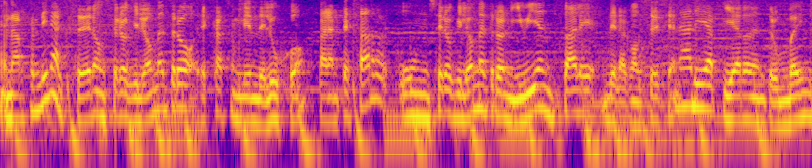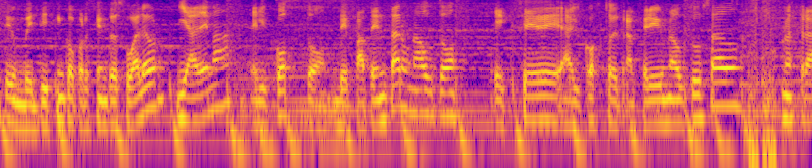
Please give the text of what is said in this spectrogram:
En Argentina acceder a un cero kilómetro es casi un bien de lujo. Para empezar, un cero kilómetro ni bien sale de la concesionaria, pierde entre un 20 y un 25% de su valor. Y además, el costo de patentar un auto excede al costo de transferir un auto usado. Nuestro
